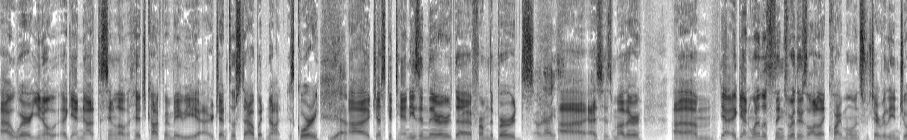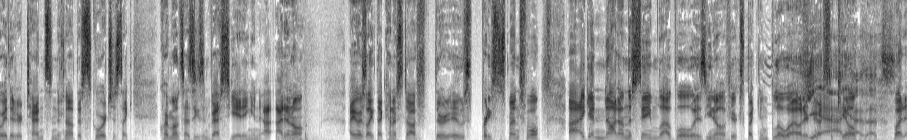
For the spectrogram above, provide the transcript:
uh, where you know again not at the same level as Hitchcock, but maybe Argento style, but not as gory. Yeah. Uh, Jessica Tandy's in there, the from the Birds Oh, nice. uh, as his mother. Um, yeah, again, one of those things where there's a lot of like quiet moments, which I really enjoy that are tense, and there's not this score. It's just like quiet moments as he's investigating, and I, I don't know. I always like that kind of stuff. There, it was pretty suspenseful. Uh, again, not on the same level as you know if you're expecting blowout or yeah, Dress to Kill. yeah, that's. But uh,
